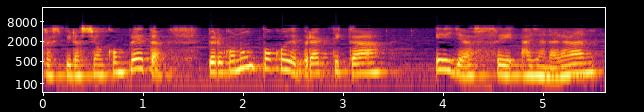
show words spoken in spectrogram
respiración completa, pero con un poco de práctica ellas se allanarán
